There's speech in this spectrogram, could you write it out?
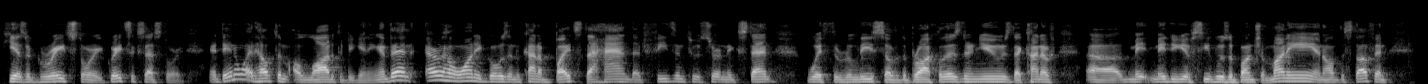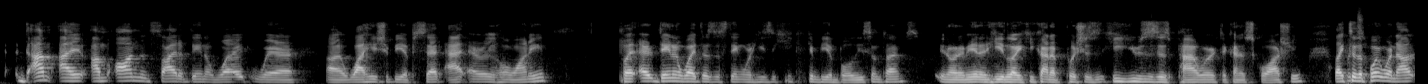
he has a great story, great success story. And Dana White helped him a lot at the beginning. And then Ariel Helwani goes and kind of bites the hand that feeds him to a certain extent with the release of the Brock Lesnar news that kind of uh, made, made the UFC lose a bunch of money and all this stuff. And I'm, I, I'm on the side of Dana White where uh, why he should be upset at Ariel Helwani but uh, Dana White does this thing where he's he can be a bully sometimes. You know what I mean? And he like he kind of pushes, he uses his power to kind of squash you, like to the point where now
